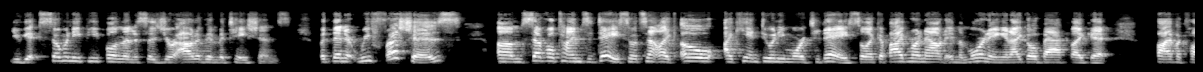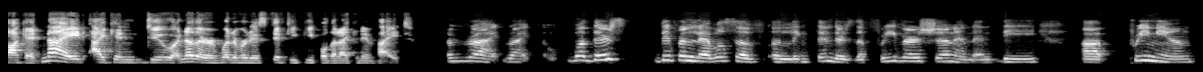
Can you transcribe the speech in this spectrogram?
you get so many people and then it says you're out of invitations but then it refreshes um, several times a day so it's not like oh i can't do any more today so like if i run out in the morning and i go back like at five o'clock at night i can do another whatever it is 50 people that i can invite Right, right. Well, there's different levels of uh, LinkedIn. There's the free version and then the uh, premium,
